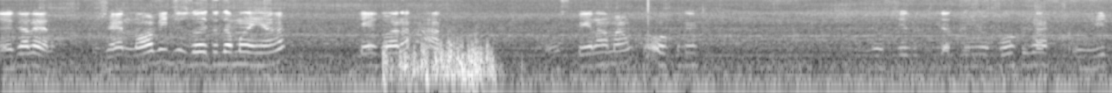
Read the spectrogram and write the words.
É galera, já é 9 h 18 da manhã Até agora nada. Vamos esperar mais um pouco né? Você que já dormiu um pouco já O vídeo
